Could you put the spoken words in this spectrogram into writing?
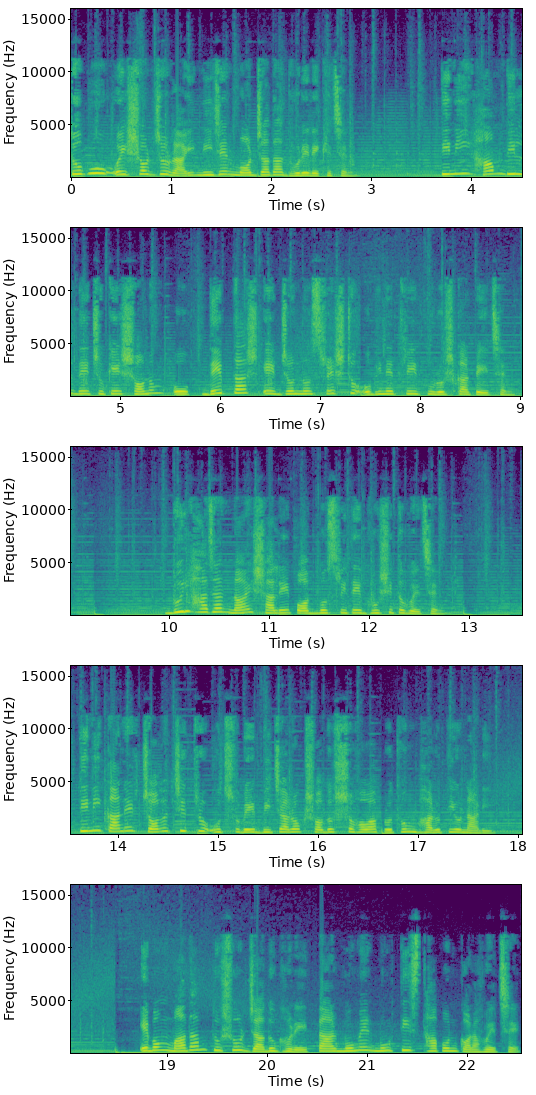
তবুও ঐশ্বর্য রায় নিজের মর্যাদা ধরে রেখেছেন। তিনি হাম দিল দে চুকে সনম ও দেবদাস এর জন্য শ্রেষ্ঠ অভিনেত্রীর পুরস্কার পেয়েছেন। দুই হাজার নয় সালে পদ্মশ্রীতে ভূষিত হয়েছেন। তিনি কানের চলচ্চিত্র উৎসবে বিচারক সদস্য হওয়া প্রথম ভারতীয় নারী এবং মাদাম তুষুর জাদুঘরে তার মোমের মূর্তি স্থাপন করা হয়েছে।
